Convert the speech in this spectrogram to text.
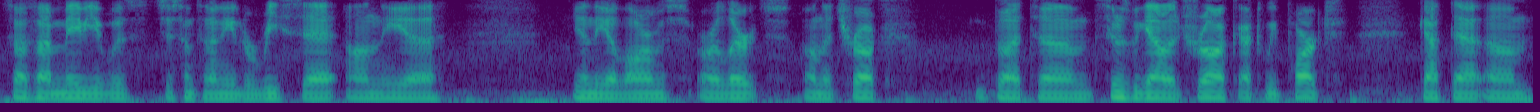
So I thought maybe it was just something I needed to reset on the uh, in the alarms or alerts on the truck but um, as soon as we got out of the truck after we parked got that um,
